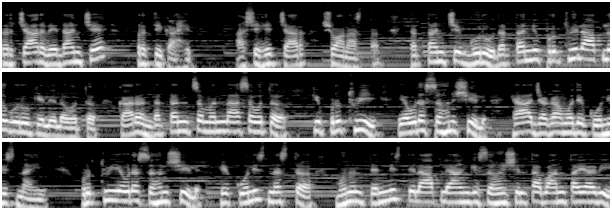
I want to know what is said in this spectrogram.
तर चार वेदांचे प्रतीक आहेत. असे हे चार श्वान असतात. दत्तांचे गुरु दत्तांनी पृथ्वीला आपलं गुरु केलेलं होतं. कारण दत्तांचं म्हणणं असं होतं की पृथ्वी एवढं सहनशील ह्या जगामध्ये कोणीच नाही. पृथ्वी एवढं सहनशील हे कोणीच नसतं म्हणून त्यांनीच तिला आपल्या अंगी सहनशीलता बांधता यावी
